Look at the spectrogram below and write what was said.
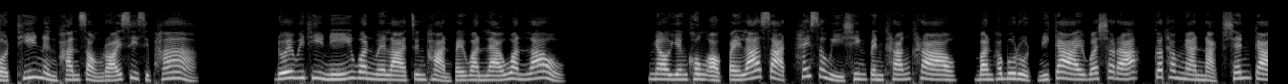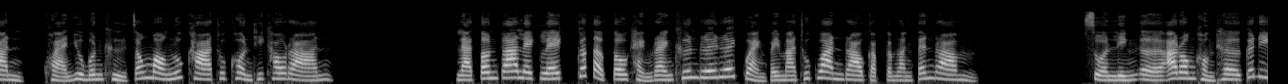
บทที่ 1245 ด้วยวิธีนี้วันเวลาจึงผ่านไปวันแล้ววันเล่า เงายังคงออกไปล่าสัตว์ให้สวีชิงเป็นครั้งคราว บรรพบุรุษนิกายวชระก็ทำงานหนักเช่นกัน แขวนอยู่บนขื่อจ้องมองลูกค้าทุกคนที่เข้าร้าน และต้นกล้าเล็กๆ ก็เติบโตแข็งแรงขึ้นเรื่อยๆ แกว่งไปมาทุกวันราวกับกำลังเต้นรำส่วนหลิงเอ๋ออารมณ์ของเธอก็ดี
